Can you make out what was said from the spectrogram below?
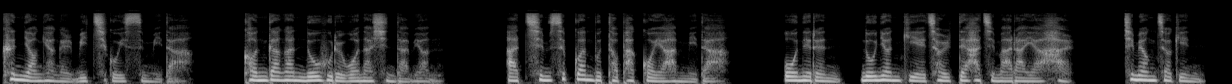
큰 영향을 미치고 있습니다. 건강한 노후를 원하신다면 아침 습관부터 바꿔야 합니다. 오늘은 노년기에 절대 하지 말아야 할 치명적인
